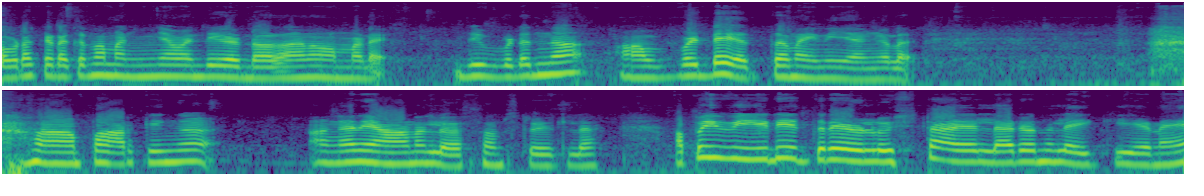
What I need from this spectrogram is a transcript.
അവിടെ കിടക്കുന്ന മഞ്ഞ വണ്ടി കണ്ടോ? അതാണ് നമ്മുടെ. ഇത് ഇവിടുന്ന് അവിടെ എത്തണം ഇനി ഞങ്ങൾ പാർക്കിങ് അങ്ങനെയാണല്ലോ എം സ്ട്രീറ്റിൽ അപ്പോൾ ഈ വീഡിയോ ഇത്രയേ ഉള്ളൂ. ഇഷ്ടമായ എല്ലാവരും ഒന്ന് ലൈക്ക് ചെയ്യണേ.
